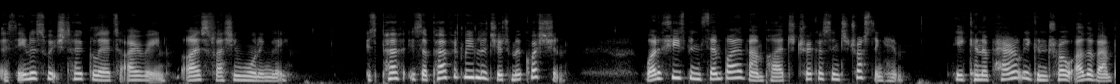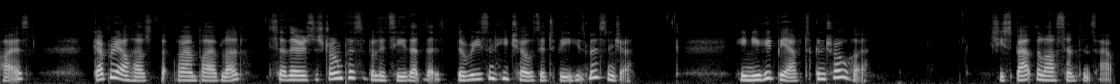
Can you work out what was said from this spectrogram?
Athena switched her glare to Irene, eyes flashing warningly. It's, it's a perfectly legitimate question. What if she's been sent by a vampire to trick us into trusting him? He can apparently control other vampires. Gabrielle has vampire blood, so there is a strong possibility that the reason he chose her to be his messenger. He knew he'd be able to control her. She spat the last sentence out.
